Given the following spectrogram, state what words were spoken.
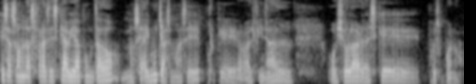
Esas son las frases que había apuntado. No sé, hay muchas más, ¿eh? Porque al final, yo la verdad es que, pues bueno,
